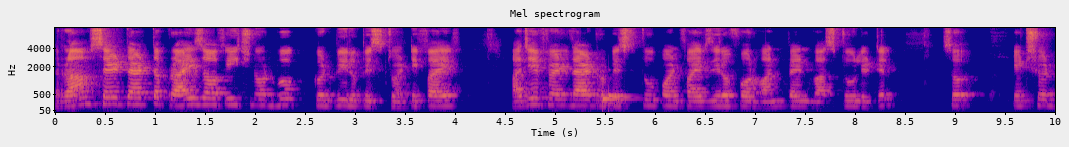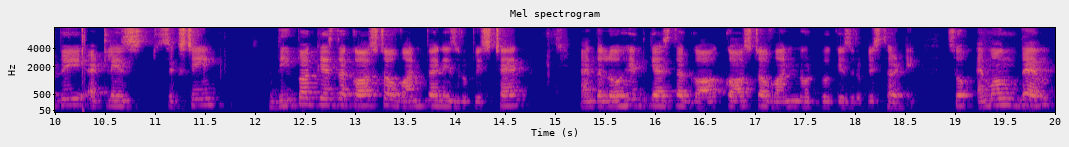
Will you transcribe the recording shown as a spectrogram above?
Ram said that the price of each notebook could be rupees twenty five Ajay felt that rupees 2.50 for one pen was too little, so it should be at least 16. Deepak guessed the cost of one pen is rupees 10 and the Lohit guessed the cost of one notebook is rupees 30. So among them,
